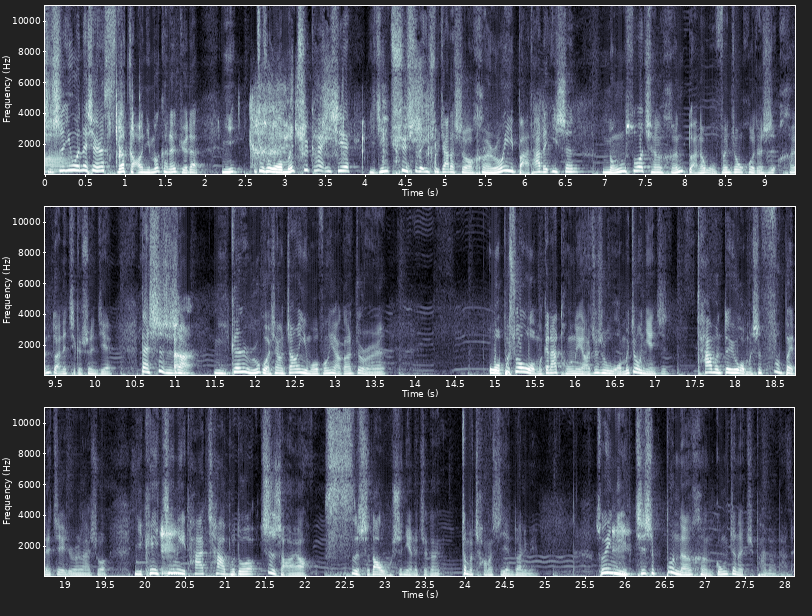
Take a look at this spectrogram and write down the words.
只是因为那些人死的早，你们可能觉得你就是我们去看一些已经去世的艺术家的时候，很容易把他的一生浓缩成很短的五分钟，或者是很短的几个瞬间。但事实上，你跟如果像张艺谋、冯小刚这种人，我不说我们跟他同龄啊，就是我们这种年纪，他们对于我们是父辈的这种人来说，你可以经历他差不多至少要四十到五十年的这段这么长的时间段里面，所以你其实不能很公正的去判断他的。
